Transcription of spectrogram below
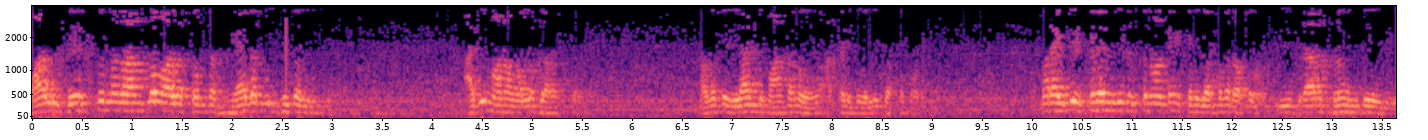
వాళ్ళు చేస్తున్న దాంట్లో వాళ్ళ కొంత భేద బుద్ధి కలుగుతుంది. అది మన వల్ల జరుగుతుంది. కాబట్టి ఇలాంటి మాటలు అక్కడికి వెళ్ళి చెప్పకూడదు. మరి అయితే ఇక్కడ ఎందుకు చెప్తున్నాం అంటే ఇక్కడ చెప్పక తప్పదు. ఈ ప్రారంభం అంటే ఇది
